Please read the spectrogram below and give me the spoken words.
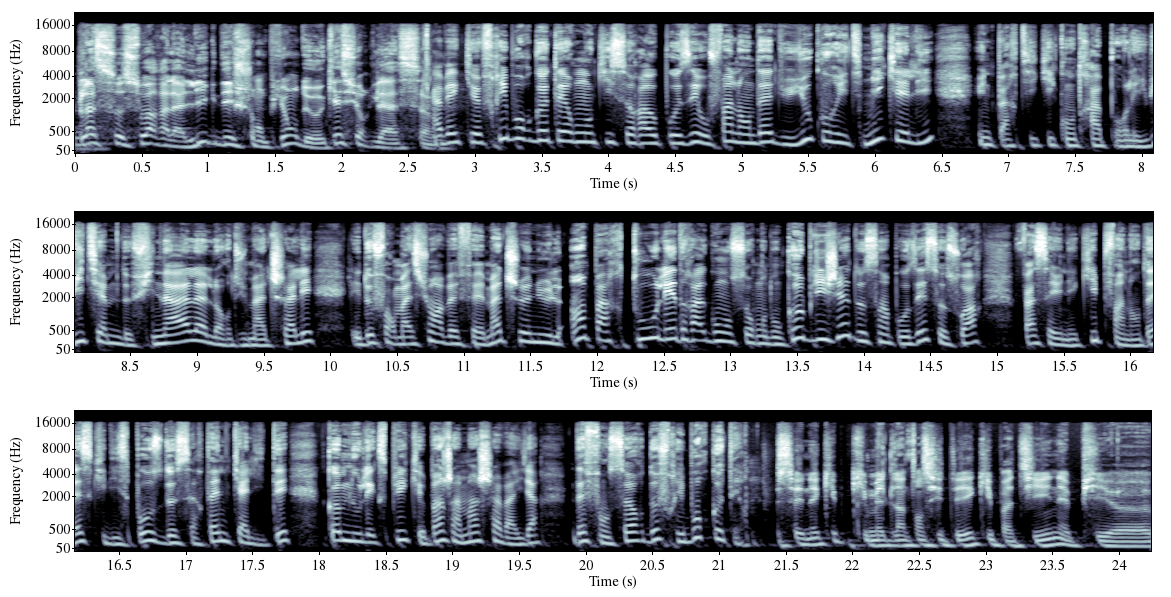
Place ce soir à la Ligue des champions de hockey sur glace. Avec Fribourg-Gotteron qui sera opposé au Finlandais du Jukurit Mikeli, une partie qui comptera pour les huitièmes de finale. Lors du match aller, les deux formations avaient fait match nul un partout. Les Dragons seront donc obligés de s'imposer ce soir face à une équipe finlandaise qui dispose de certaines qualités, comme nous l'explique Benjamin Chavaya, défenseur de Fribourg-Gotteron. C'est une équipe qui met de l'intensité, qui patine, et puis euh,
